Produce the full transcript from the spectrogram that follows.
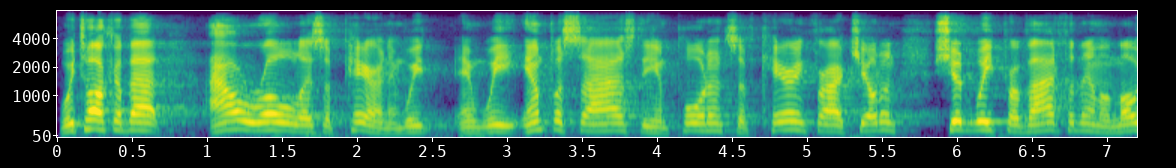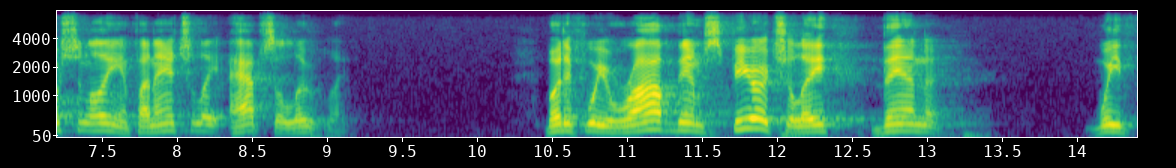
We talk about our role as a parent, and we, and we emphasize the importance of caring for our children. Should we provide for them emotionally and financially? Absolutely. But if we rob them spiritually, then we've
